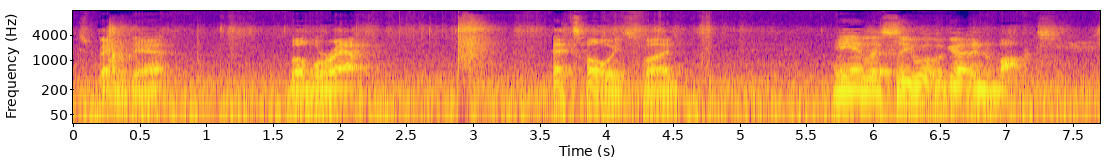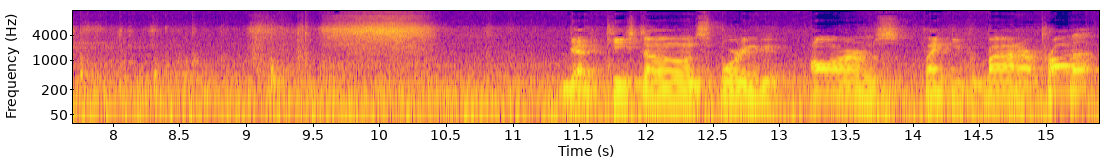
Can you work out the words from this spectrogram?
expect that. Bubble wrap. That's always fun. And let's see what we got in the box. We got the Keystone Sporting Arms. Thank you for buying our product.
